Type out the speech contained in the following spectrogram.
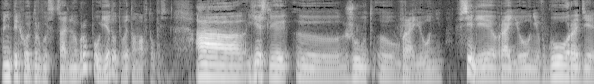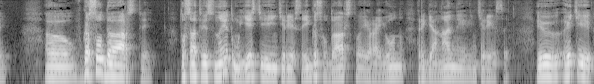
они переходят в другую социальную группу, едут в этом автобусе. А если э, живут э, в районе, в селе, в районе, в городе, э, в государстве, то, соответственно, этому есть и интересы и государства, и района, региональные интересы. И эти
